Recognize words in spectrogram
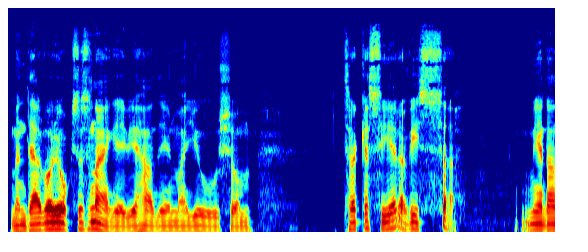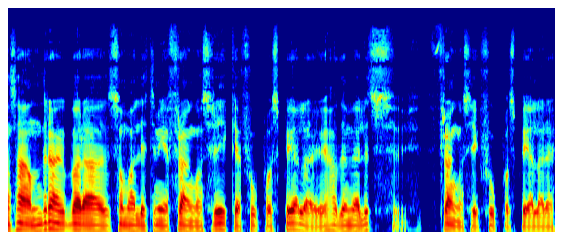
men där var det också sådana här grejer, vi hade en major som trakasserade vissa. Medan andra bara som var lite mer framgångsrika fotbollsspelare. Vi hade en väldigt framgångsrik fotbollsspelare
